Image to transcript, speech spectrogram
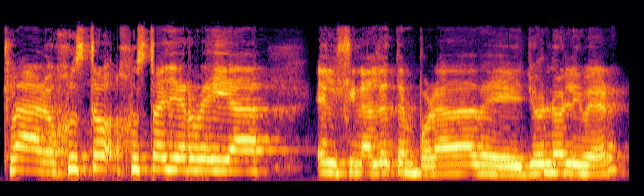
Claro, justo, justo ayer veía el final de temporada de John Oliver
